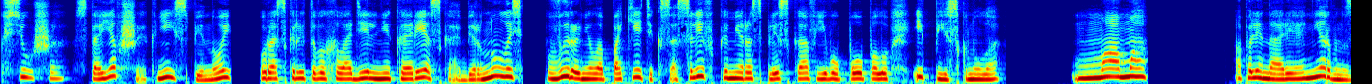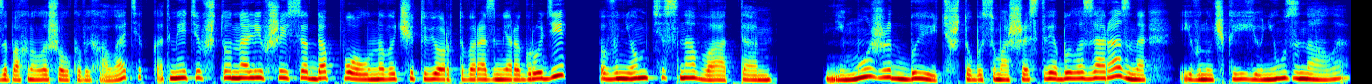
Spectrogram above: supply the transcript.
Ксюша, стоявшая к ней спиной у раскрытого холодильника, резко обернулась, выронила пакетик со сливками, расплескав его по полу, и пискнула. «Мама!» Аполлинария нервно запахнула шелковый халатик, отметив, что налившийся до полного четвертого размера груди в нем тесновато. Не может быть, чтобы сумасшествие было заразно, и внучка ее не узнала.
